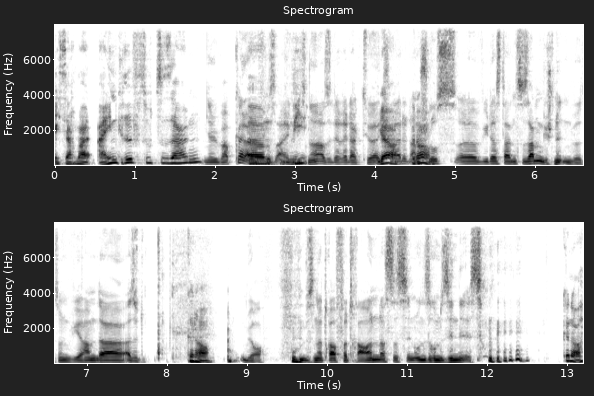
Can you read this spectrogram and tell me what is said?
ich sag mal, Eingriff sozusagen. Ja, überhaupt keinen Einfluss ähm, eigentlich. Wie, ne? Also der Redakteur entscheidet ja, genau. am Schluss, äh, wie das dann zusammengeschnitten wird. Und wir haben da, also genau. Ja, müssen darauf vertrauen, dass es in unserem Sinne ist. genau.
